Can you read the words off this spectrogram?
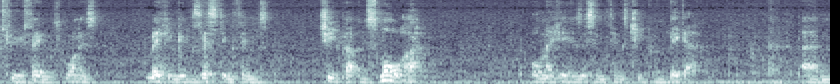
two things. One is making existing things cheaper and smaller, or making existing things cheaper and bigger. Um,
